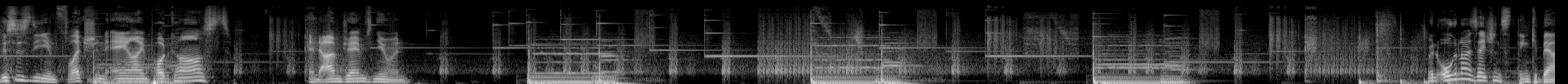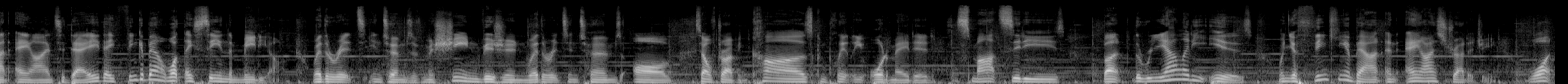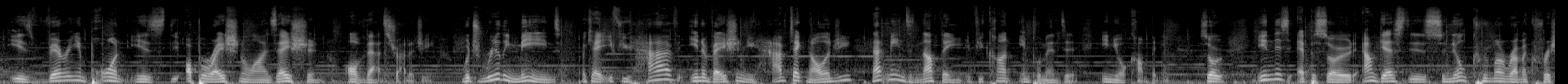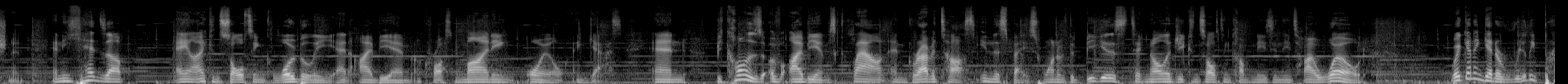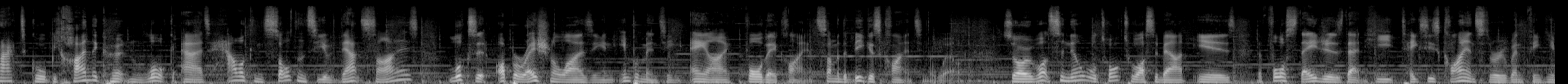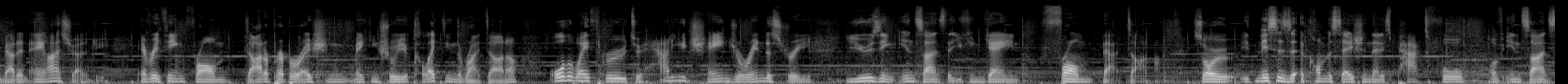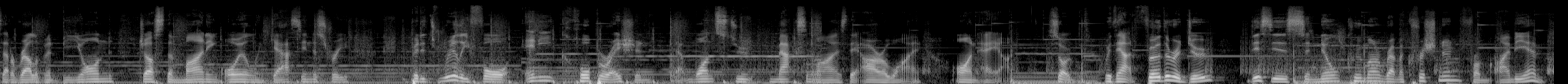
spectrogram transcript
This is the Inflexion AI podcast, and I'm James Nguyen. When organizations think about AI today, they think about what they see in the media, whether it's in terms of machine vision, whether it's in terms of self driving cars, completely automated smart cities. But the reality is, when you're thinking about an AI strategy, what is very important is the operationalization of that strategy which really means okay, if you have innovation, you have technology, that means nothing if you can't implement it in your company. So, in this episode, our guest is Sunilkumar Ramakrishnan, and he heads up AI consulting globally at IBM across mining, oil, and gas. And because of IBM's clout and gravitas in the space, one of the biggest technology consulting companies in the entire world, we're going to get a really practical behind the curtain look at how a consultancy of that size looks at operationalizing and implementing AI for their clients, some of the biggest clients in the world. So, what Sunil will talk to us about is the four stages that he takes his clients through when thinking about an AI strategy. Everything from data preparation, making sure you're collecting the right data, all the way through to how do you change your industry using insights that you can gain from that data. So, this is a conversation that is packed full of insights that are relevant beyond just the mining, oil, and gas industry, but it's really for any corporation that wants to maximize their ROI on AI. So, without further ado, this is Sunilkumar Ramakrishnan from IBM.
